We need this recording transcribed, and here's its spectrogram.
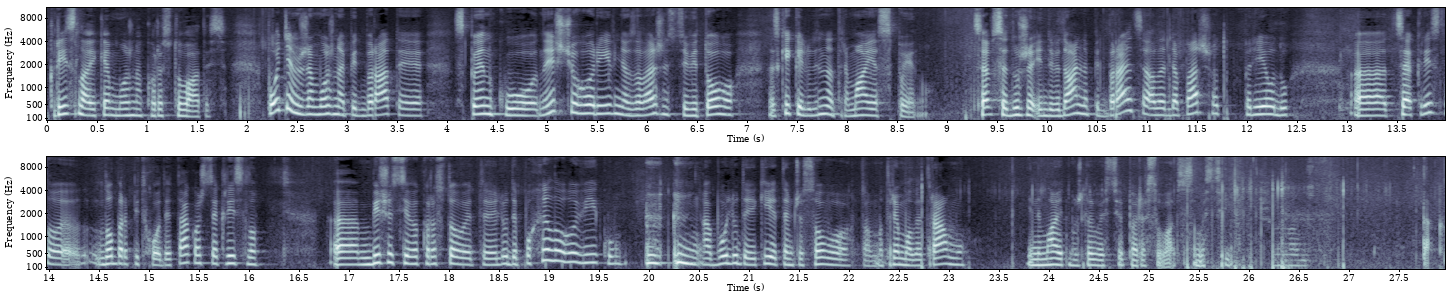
крісла, яким можна користуватися. Потім вже можна підбирати спинку нижчого рівня, в залежності від того, наскільки людина тримає спину. Це все дуже індивідуально підбирається, але для першого періоду е, це крісло добре підходить. Також це крісло е, в більшості використовують люди похилого віку або люди, які тимчасово там, отримали травму і не мають можливості пересуватися самостійно. Так.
